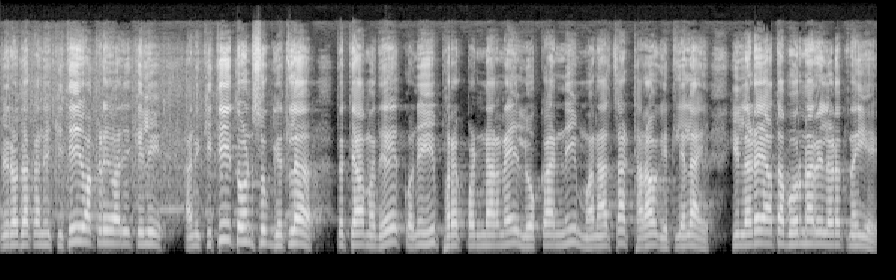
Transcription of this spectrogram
विरोधकांनी कितीही वाकडेवारी केली आणि कितीही तोंडसुख घेतलं तर त्यामध्ये कोणीही फरक पडणार नाही. लोकांनी मनाचा ठराव घेतलेला आहे. ही लढाई आता बोरणारे लढत नाही आहे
